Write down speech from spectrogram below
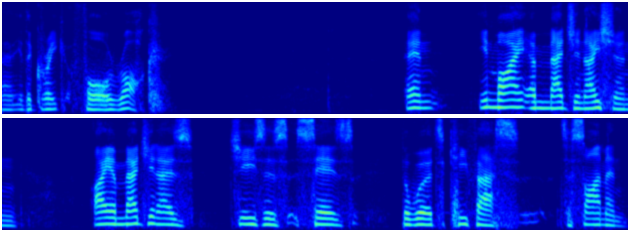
uh, the Greek for rock. And in my imagination, I imagine as Jesus says the words Kephas to Simon,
